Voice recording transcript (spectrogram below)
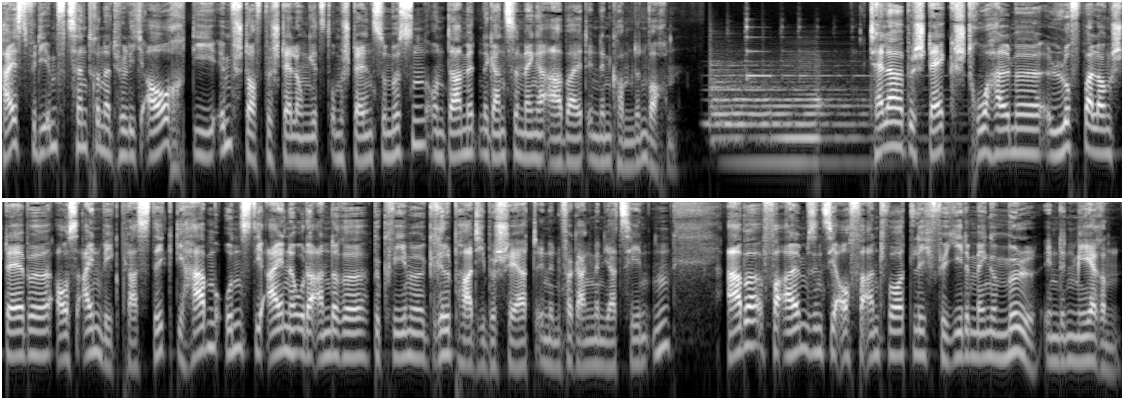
Heißt für die Impfzentren natürlich auch, die Impfstoffbestellung jetzt umstellen zu müssen und damit eine ganze Menge Arbeit in den kommenden Wochen. Teller, Besteck, Strohhalme, Luftballonstäbe aus Einwegplastik, die haben uns die eine oder andere bequeme Grillparty beschert in den vergangenen Jahrzehnten. Aber vor allem sind sie auch verantwortlich für jede Menge Müll in den Meeren.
